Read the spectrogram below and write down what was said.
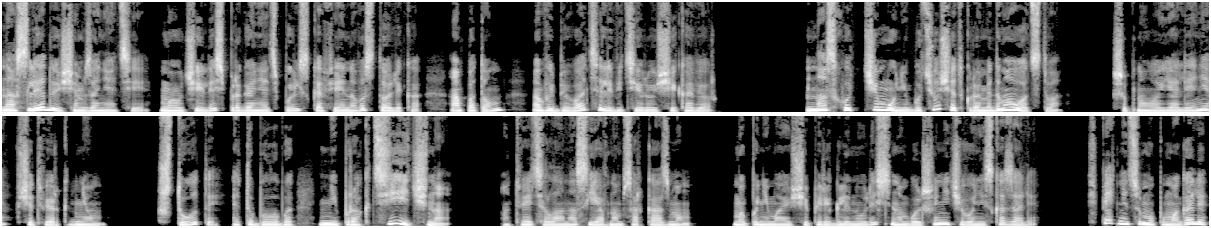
На следующем занятии мы учились прогонять пыль с кофейного столика, а потом выбивать левитирующий ковер. «Нас хоть чему-нибудь учат, кроме домоводства?» — шепнула я Лене в четверг днем. «Что ты? Это было бы непрактично!» — ответила она с явным сарказмом. Мы понимающе переглянулись, но больше ничего не сказали. В пятницу мы помогали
